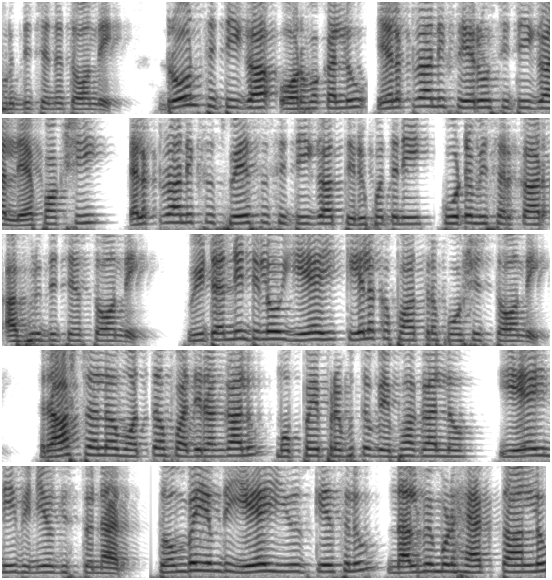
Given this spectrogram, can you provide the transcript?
వృద్ధి చెందుతోంది. డ్రోన్ సిటీగా ఓర్వకల్లు ఎలక్ట్రానిక్స్ ఏరో సిటీగా లేపాక్షి ఎలక్ట్రానిక్స్ స్పేస్ సిటీగా తిరుపతిని కూటమి సర్కార్ అభివృద్ధి చేస్తోంది. వీటన్నింటిలో ఏఐ కీలక పాత్ర పోషిస్తోంది. రాష్ట్రంలో మొత్తం పది రంగాలు ముప్పై ప్రభుత్వ విభాగాల్లో ఏఐని వినియోగిస్తున్నారు. తొంభై ఎనిమిది ఏఐ యూజ్ కేసులు నలభై మూడు హ్యాక్థాన్లు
